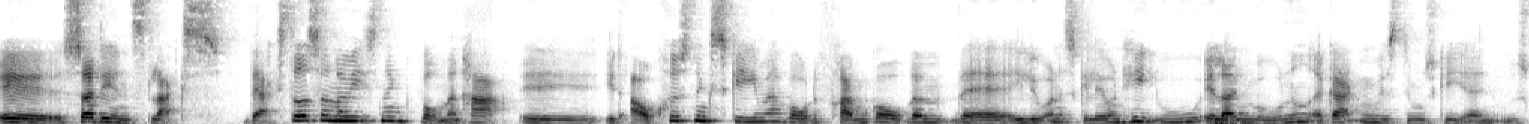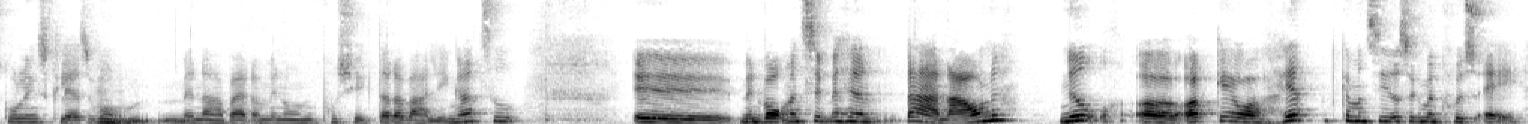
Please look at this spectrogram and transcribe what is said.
øh, så er det en slags værkstedsundervisning, hvor man har øh, et afkrydsningsskema, hvor det fremgår, hvad, hvad eleverne skal lave en hel uge mm. eller en måned af gangen, hvis det måske er en udskolingsklasse, mm. hvor man arbejder med nogle projekter, der var længere tid. Øh, men hvor man simpelthen, der er navne ned og opgaver hen, kan man sige, og så kan man krydse af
